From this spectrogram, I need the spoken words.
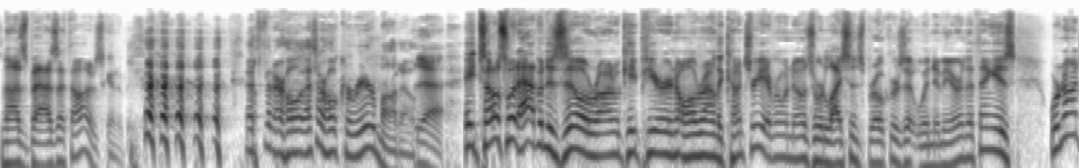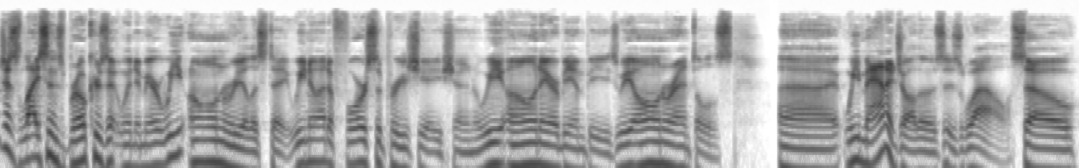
not as bad as I thought it was going to be. that's been our whole that's our whole career motto. Yeah. Hey, tell us what happened to Zillow, Ron. We keep hearing all around the country. Everyone knows we're licensed brokers at Windermere. And the thing is, we're not just licensed brokers at Windermere. We own real estate. We know how to force appreciation. We own Airbnbs. We own rentals. Uh, we manage all those as well. So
